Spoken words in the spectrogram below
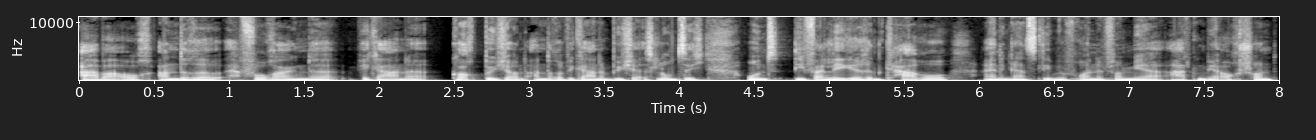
aber auch andere hervorragende vegane Kochbücher und andere vegane Bücher. Es lohnt sich. Und die Verlegerin Caro, eine ganz liebe Freundin von mir, hatten wir auch schon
